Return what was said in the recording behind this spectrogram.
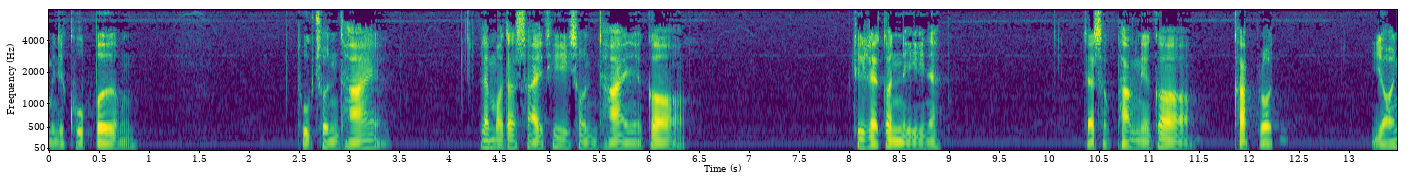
ม่ได้คูเปอร์ถูกชนท้าย และมอเตอร์ไซค์ที่ชนท้ายเนี่ยก็ ทีแรกก็หนีนะแต่สักพักเนี่ยก็ ขับรถย้อน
